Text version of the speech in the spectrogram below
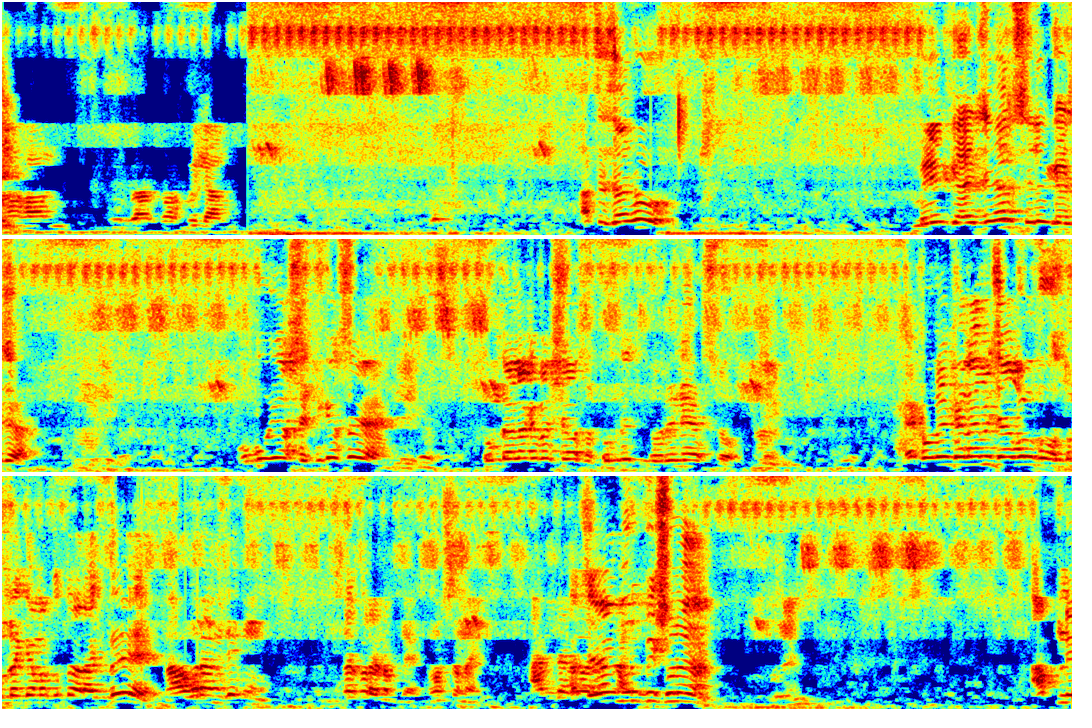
হ্যাঁ হ্যাঁ কইলাম আচ্ছা মেয়ের গার্জিয়ান ছেলের গার্জিয়ান উভয় আছে ঠিক আছে? তোমরা এলাকা পাশে আছো তোমরা ধরে নিয়ে আসছো এখন এখানে আমি যা বলব তোমরা কি আমার কথা রাখবে? আবার আমি দেখুন চিন্তা করেন আপনি সমস্যা নাই। আচ্ছা মুরব্বী শোনেন। আপনি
